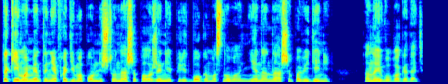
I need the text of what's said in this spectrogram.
В такие моменты необходимо помнить, что наше положение перед Богом основано не на нашем поведении, а на Его благодати.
